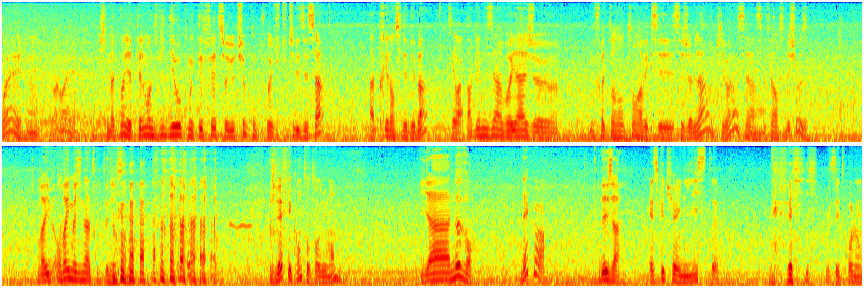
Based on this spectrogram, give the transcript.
Ouais, ouais, ouais. Et puis maintenant, il y a tellement de vidéos qui ont été faites sur YouTube qu'on pourrait juste utiliser ça, après lancer des débats, C'est vrai. organiser un voyage euh, une fois de temps en temps avec ces, ces jeunes-là, et puis voilà, ça, Ouais. ça fait avancer les choses. On va, y- on va imaginer un truc, Tony, ensemble. Tu l'as fait quand ton tour du monde? Il y a 9 ans, D'accord. déjà. Est-ce que tu as une liste des pays où c'est trop long?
